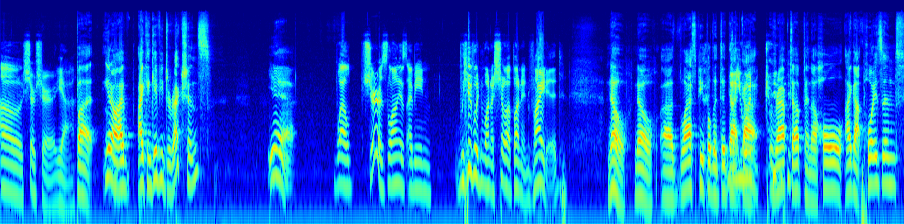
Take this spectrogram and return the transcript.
Oh, sure, sure, yeah. but you know I I can give you directions. Yeah. Well, sure, as long as I mean, we wouldn't want to show up uninvited. No, no. Uh, the last people that did that you got wrapped up in a whole. I got poisoned.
